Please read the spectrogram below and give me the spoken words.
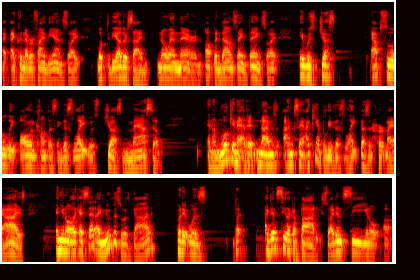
I, I could never find the end, so I looked to the other side, no end there, and up and down, same thing. So I it was just absolutely all encompassing. This light was just massive. And I'm looking at it and I'm, I'm saying, I can't believe this light doesn't hurt my eyes. And, you know, like I said, I knew this was God, but it was, but I didn't see like a body. So I didn't see, you know, a,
